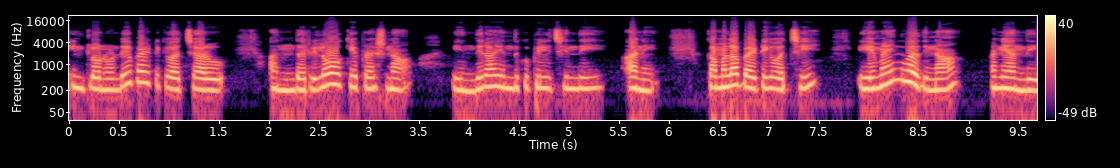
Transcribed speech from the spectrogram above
ఇంట్లో నుండి బయటికి వచ్చారు. అందరిలో ఒకే ప్రశ్న ఇందిరా ఎందుకు పిలిచింది అని. కమల బయటికి వచ్చి ఏమైంది వదినా? అని అంది.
